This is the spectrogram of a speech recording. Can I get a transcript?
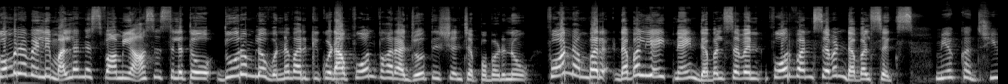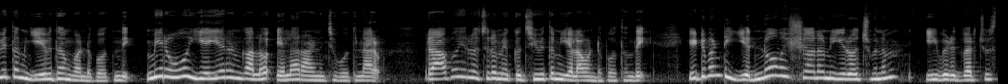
కొమరవెల్లి మల్లన్న స్వామి ఆశస్సులతో దూరంలో ఉన్నవారికి కూడా ఫోన్ ద్వారా జ్యోతిష్యం చెప్పబడును. Phone number double eight nine double seven four one seven double six. మీ యొక్క జీవితం ఏ విధంగా ఉండబోతుంది? మీరు ఏ ఏ రంగాల్లో ఎలా రాణించబోతున్నారు? రాబోయే రోజుల్లో మీ యొక్క జీవితం ఎలా ఉండబోతుంది? ఇటువంటి ఎన్నో విషయాలను ఈరోజు మనం ఈ వీడియో ద్వారా చూసి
